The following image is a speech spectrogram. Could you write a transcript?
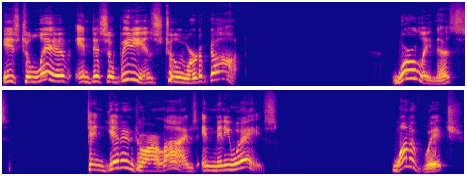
is to live in disobedience to the Word of God. Worldliness can get into our lives in many ways. One of which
